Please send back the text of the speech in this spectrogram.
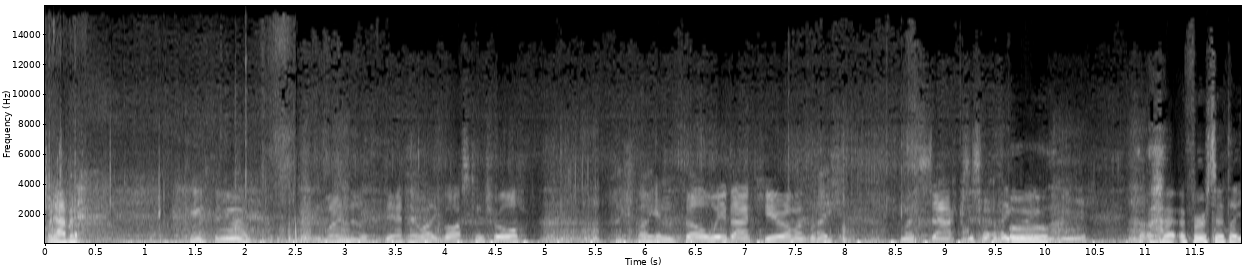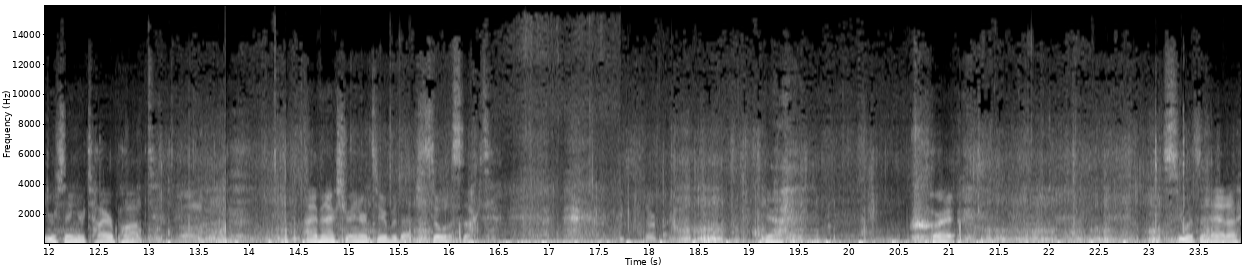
What happened? Came through, went into this dip and like lost control. Fucking fell way back here on my bike. My sack just went like Ooh. right in here. At first, I thought you were saying your tire popped. I have an extra inner tube, but that still would have sucked. Yeah. All right. Let's see what's ahead. I...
